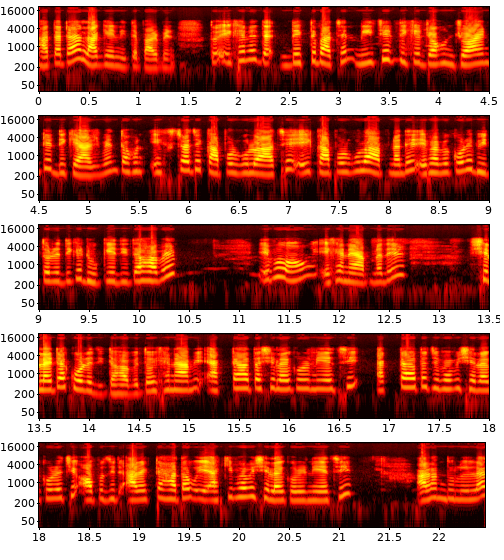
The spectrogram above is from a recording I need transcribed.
হাতাটা লাগিয়ে নিতে পারবেন। তো এখানে দেখতে পাচ্ছেন, নিচের দিকে যখন জয়েন্টের দিকে আসবেন, তখন এক্সট্রা যে কাপড়গুলো আছে, এই কাপড়গুলো আপনাদের এভাবে করে ভিতরের দিকে ঢুকিয়ে দিতে হবে এবং এখানে আপনাদের সেলাইটা করে দিতে হবে। তো এখানে আমি একটা হাতা সেলাই করে নিয়েছি, একটা হাতা যেভাবে সেলাই করেছি অপোজিট আরেকটা হাতা ওই একইভাবে সেলাই করে নিয়েছি। আলহামদুলিল্লাহ,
